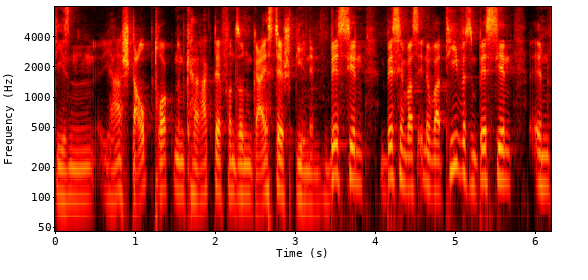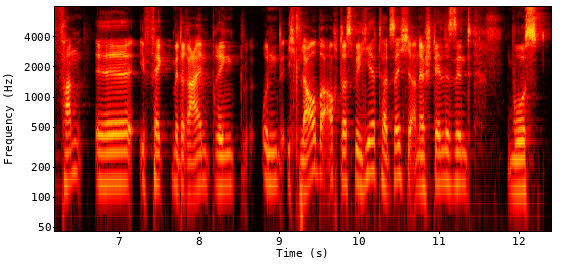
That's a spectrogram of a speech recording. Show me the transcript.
diesen ja, staubtrockenen Charakter von so einem Geisterspiel nimmt. Ein bisschen, ein bisschen was Innovatives, ein bisschen einen Fun-Effekt mit reinbringt. Und ich glaube auch, dass wir hier tatsächlich an der Stelle sind, wo es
